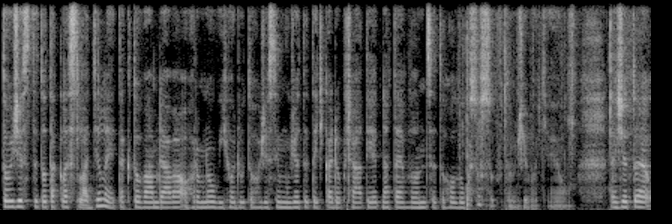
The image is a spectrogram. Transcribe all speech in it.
to, že jste to takhle sladili, tak to vám dává ohromnou výhodu toho, že si můžete teďka dopřát jet na té vlnce toho luxusu v tom životě, jo. Takže to je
